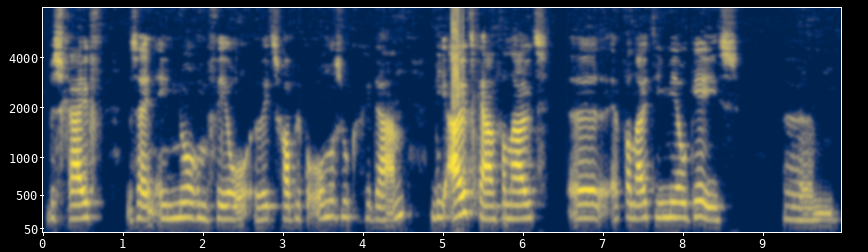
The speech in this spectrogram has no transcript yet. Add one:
beschrijf. Er zijn enorm veel wetenschappelijke onderzoeken gedaan die uitgaan vanuit, uh, vanuit die male gaze. Um,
